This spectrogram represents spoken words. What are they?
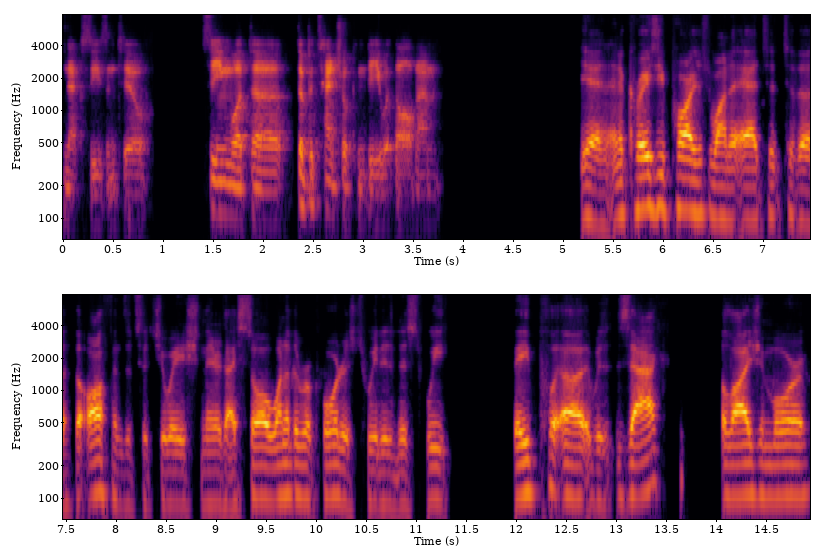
next season too. Seeing what the the potential can be with all of them. Yeah, and a crazy part I just want to add to, to the, the offensive situation there. I saw one of the reporters tweeted this week they play. Uh, it was Zach, Elijah Moore,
